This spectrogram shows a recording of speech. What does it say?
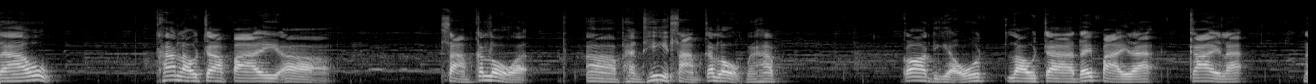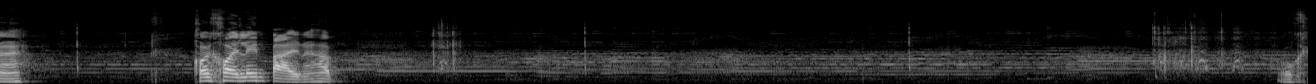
แล้วถ้าเราจะไปสามกะโหลกอะอ่าแผนที่สามกะโหลกนะครับ ก็เดี๋ยวเราจะได้ไปล้วใกล้ล้วนะ ค่อยๆเล่นไปนะครับโอเค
